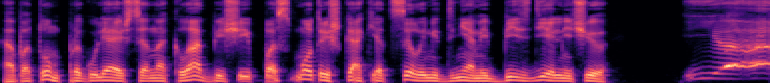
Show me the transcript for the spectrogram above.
а потом прогуляешься на кладбище и посмотришь, как я целыми днями бездельничаю». «Я...»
